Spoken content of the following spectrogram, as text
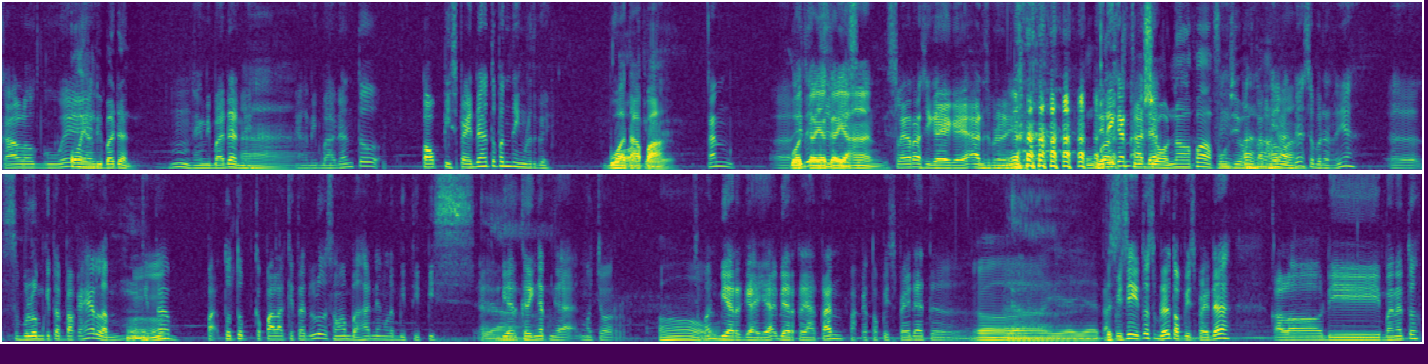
Kalau gue Oh yang di badan. Hmm, yang di badan ya. Ah. Yang di badan tuh topi sepeda tuh penting menurut gue. Buat Oke. apa? Kan eh, Buat itu- gaya-gayaan. Selera sih gaya-gayaan sebenarnya. Jadi kan ada- fungsional pak, fungsional. Tapi Ah. ada sebenarnya eh, sebelum kita pakai helm, Hmm. kita pak tutup kepala kita dulu sama bahan yang lebih tipis eh, Iya. biar keringat nggak ngocor. Oh. Cuman biar gaya, biar kelihatan pakai topi sepeda tuh. Oh, iya iya. Tapi Terus sih itu sebenarnya topi sepeda kalau di mana tuh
